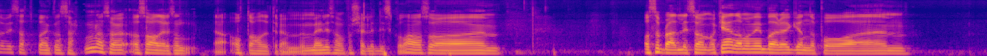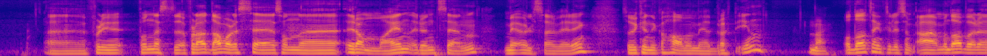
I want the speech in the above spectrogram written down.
Så vi satt på den konserten, og så, og så hadde dere sånn ja, åtte halvlitere med litt sånn forskjellig disko. da, Og så, um, og så ble det liksom Ok, da må vi bare gønne på um, uh, fordi på neste, For da, da var det se, sånn uh, ramma inn rundt scenen med ølservering, så vi kunne ikke ha med medbrakt inn. Nei. Og da tenkte vi liksom Ja, men da bare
